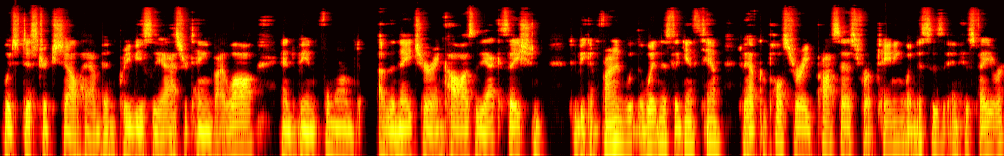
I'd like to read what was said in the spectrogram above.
which district shall have been previously ascertained by law, and to be informed of the nature and cause of the accusation, to be confronted with the witness against him, to have compulsory process for obtaining witnesses in his favor,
